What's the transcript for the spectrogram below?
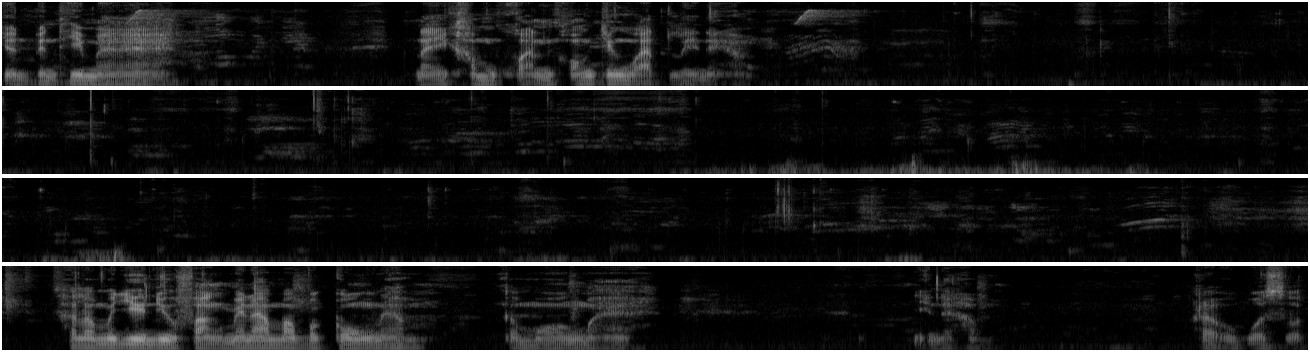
จนเป็นที่มาในคำขวัญของจังหวัดเลยนะครับถ้าเรามายืนอยู่ฝั่งแม่น้ำบางประกงนะครับ ก็มองมา นี่นะครับ พระอุโบสถ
